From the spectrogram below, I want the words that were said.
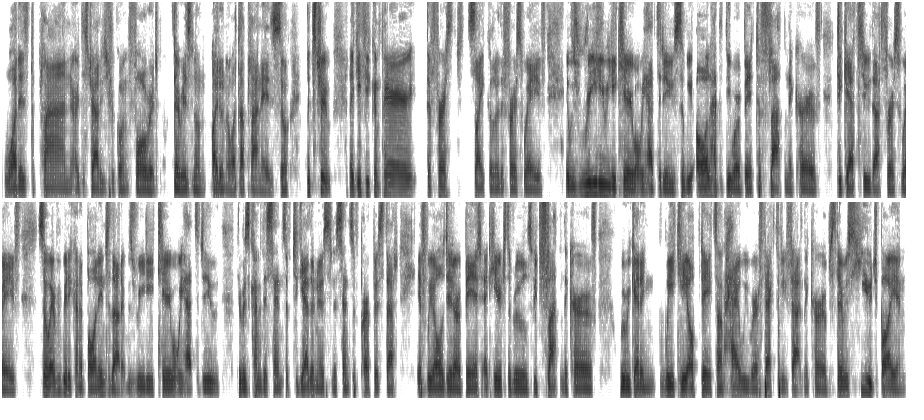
what is the plan or the strategy for going forward? There is none. I don't know what that plan is. So it's true. Like if you compare the first cycle or the first wave, it was really, really clear what we had to do. So we all had to do our bit to flatten the curve to get through that first wave. So everybody kind of bought into that. It was really clear what we had to do. There was kind of this sense of togetherness and a sense of purpose that if we all did our bit, adhere to the rules, we'd flatten the curve. We were getting weekly updates on how we were effectively flattening the curves. There was huge buy-in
